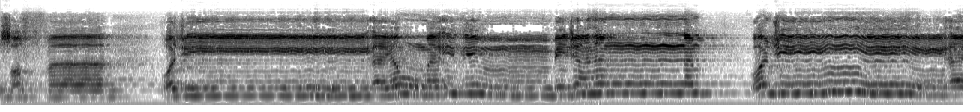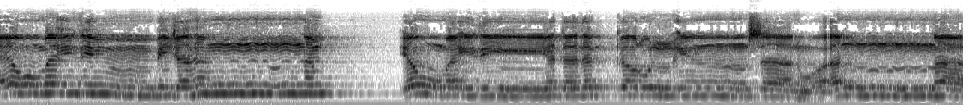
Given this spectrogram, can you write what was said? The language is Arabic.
صفا وجيء يومئذ بجهنم وجيء يومئذ بجهنم يومئذ يتذكر الإنسان وأنى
